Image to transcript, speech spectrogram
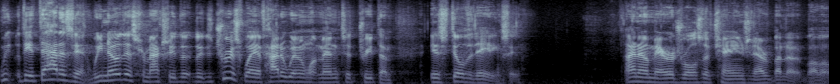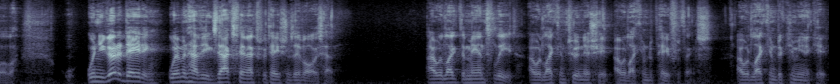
we, the data's in. We know this from actually the, the, the truest way of how do women want men to treat them is still the dating scene. I know marriage roles have changed and everybody, blah, blah, blah, blah. When you go to dating, women have the exact same expectations they've always had. I would like the man to lead. I would like him to initiate. I would like him to pay for things. I would like him to communicate.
